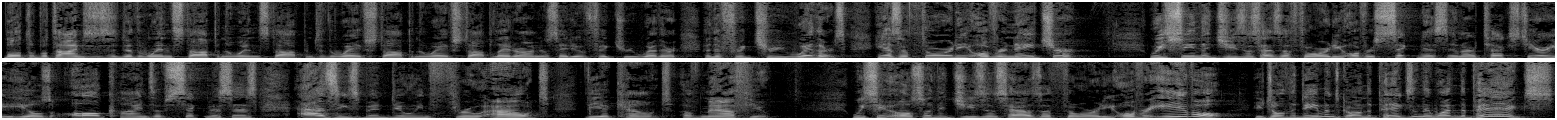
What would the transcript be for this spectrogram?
Multiple times he said to the wind, stop, and the wind stop, and to the wave, stop, and the wave stop. Later on, he'll say to a fig tree, wither, and the fig tree withers. He has authority over nature. We've seen that Jesus has authority over sickness in our text here. He heals all kinds of sicknesses as he's been doing throughout the account of Matthew. We see also that Jesus has authority over evil. He told the demons, go in the pigs, and they went in the pigs.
